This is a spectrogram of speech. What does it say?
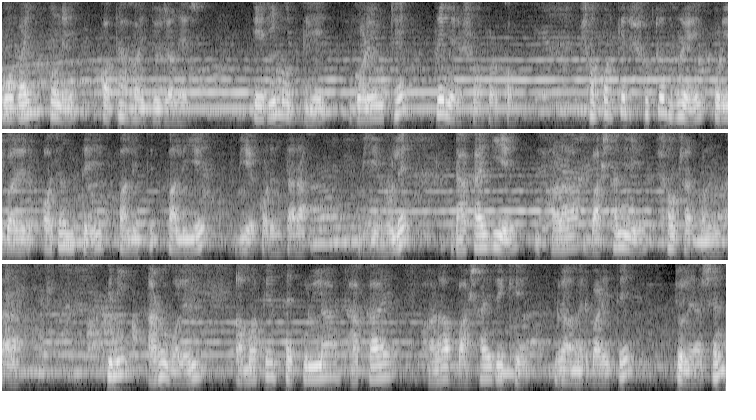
মোবাইল ফোনে কথা হয় দুজনের। এরই মধ্যে গড়ে ওঠে প্রেমের সম্পর্ক। সম্পর্কের সূত্র ধরে পরিবারের অজান্তে পালিতে পালিয়ে বিয়ে করেন তারা। বিয়ে হলে ঢাকায় গিয়ে ভাড়া বাসা নিয়ে সংসার করেন তারা। তিনি আরও বলেন আমাকে সাইফুল্লাহ ঢাকায় ভাড়া বাসায় রেখে গ্রামের বাড়িতে চলে আসেন।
